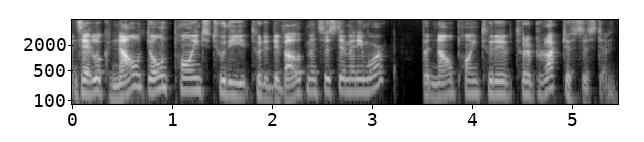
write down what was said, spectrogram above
and say, look, now don't point to the to the development system anymore, but now point to the to the productive system.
